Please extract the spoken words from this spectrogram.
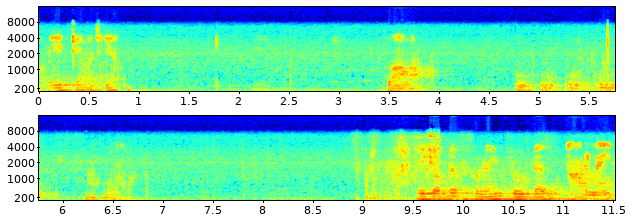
और एक क्या बच गया? वावा which of the following fruit does R like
